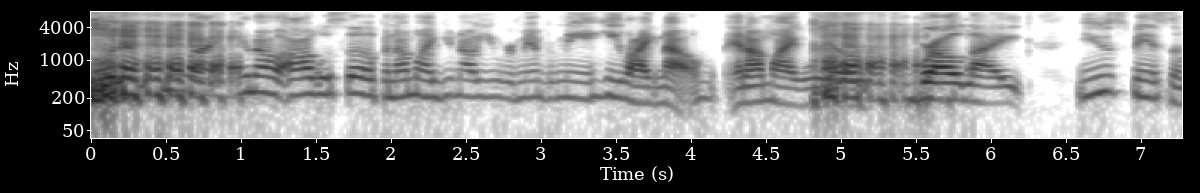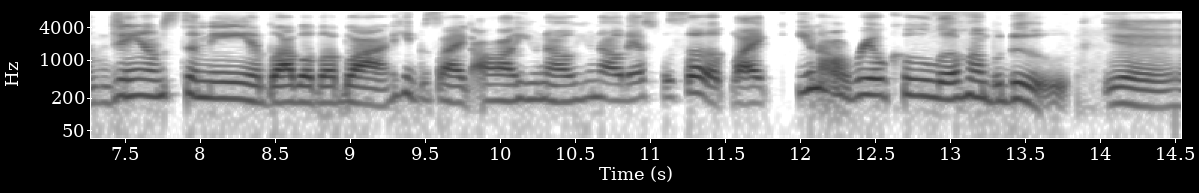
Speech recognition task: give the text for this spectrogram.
Like, you know, all what's up? And I'm like, you know, you remember me? And he like, no. And I'm like, well, bro, like you spent some gems to me and blah blah blah blah. And he was like, oh, you know, you know, that's what's up. Like, you know, a real cool little humble dude. Yeah.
